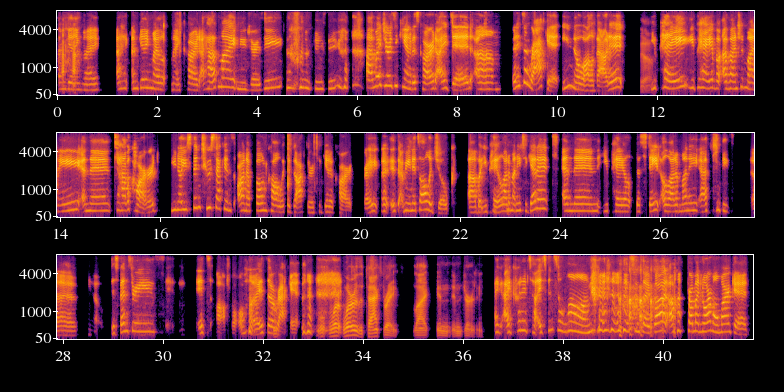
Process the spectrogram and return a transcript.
I'm getting my. I, I'm getting my my card. I have my New Jersey. Can you see? I have my Jersey cannabis card. I did, um, but it's a racket. You know all about it. Yeah. You pay. You pay a, a bunch of money, and then to have a card, you know, you spend two seconds on a phone call with a doctor to get a card, right? Uh, It, I mean, it's all a joke. Uh, but you pay a lot of money to get it, and then you pay the state a lot of money at these, uh, you know, dispensaries. It's awful. It's a racket. What what are the tax rates like in in Jersey? I, I couldn't tell. It's been so long since I bought uh, from a normal market,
